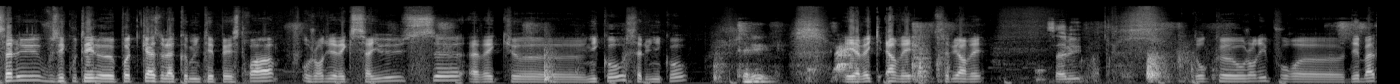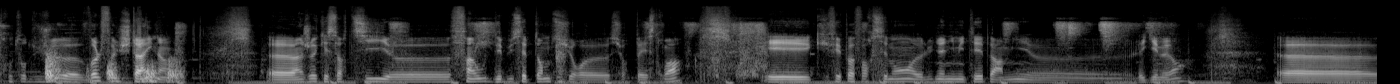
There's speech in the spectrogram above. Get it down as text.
Salut, vous écoutez le podcast de la communauté PS3. Aujourd'hui avec Sirius, avec euh, Nico. Salut Nico. Salut. Et avec Hervé. Salut Hervé. Salut. Donc euh, aujourd'hui pour euh, débattre autour du jeu Wolfenstein. un jeu qui est sorti fin août, début septembre sur, sur PS3 et qui fait pas forcément l'unanimité parmi les gamers. Euh,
